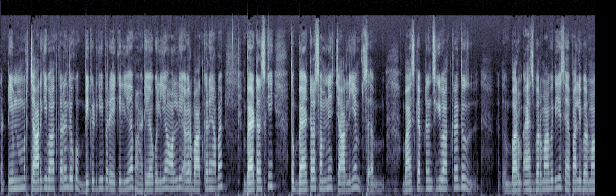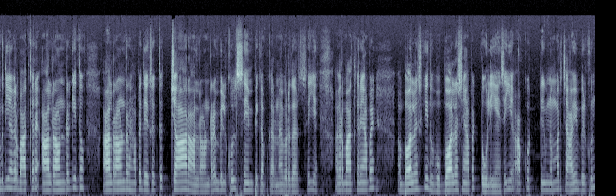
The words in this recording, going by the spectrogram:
तो टीम नंबर चार की बात करें, देखो विकेट कीपर एक ही लिया है, भाटिया को लिया ऑनली अगर बात करें यहाँ पर बैटर्स की तो बैटर्स हमने चार लिए वाइस कैप्टनसी की बात करें तो बर्म, एस वर्मा को दिए सहपाली वर्मा को दिए अगर बात करें ऑलराउंडर की तो ऑलराउंडर यहाँ पे देख सकते हो, चार ऑलराउंडर हैं। बिल्कुल सेम पिकअप करना है ब्रदर सही है? अगर बात करें यहाँ पे बॉलर्स की तो बॉलर्स यहाँ पर टू लिए हैं, सही है? आपको टीम नंबर चार भी बिल्कुल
